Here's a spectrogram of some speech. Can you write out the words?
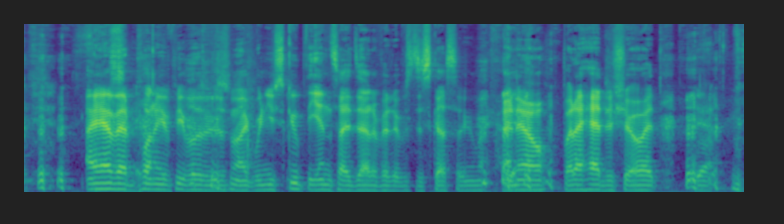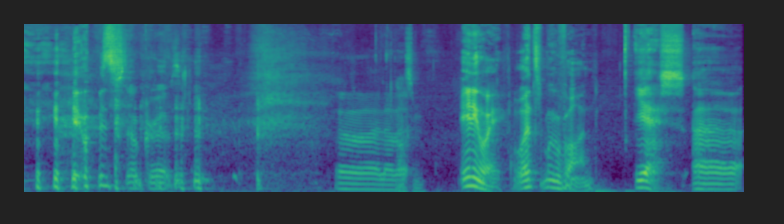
I have had plenty of people that are just like, when you scoop the insides out of it, it was disgusting. I'm like, I know, but I had to show it. yeah. It was so gross. oh, I love it. Anyway, let's move on. Yes. Uh,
